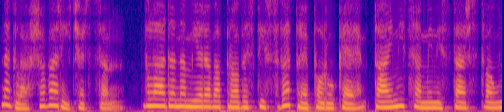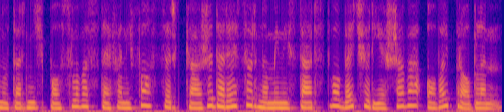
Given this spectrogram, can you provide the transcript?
naglašava Richardson. Vlada namjerava provesti sve preporuke. Tajnica Ministarstva unutarnjih poslova Stephanie Foster kaže da resorno ministarstvo već rješava ovaj problem.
